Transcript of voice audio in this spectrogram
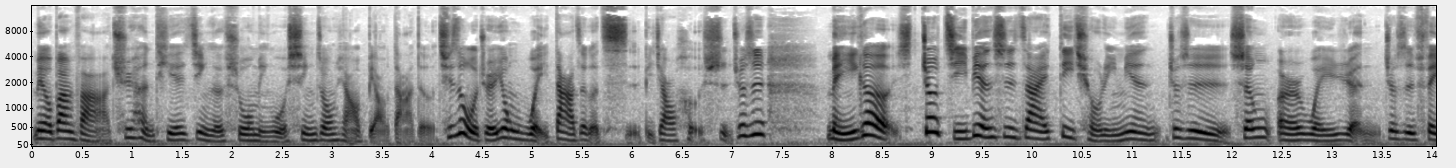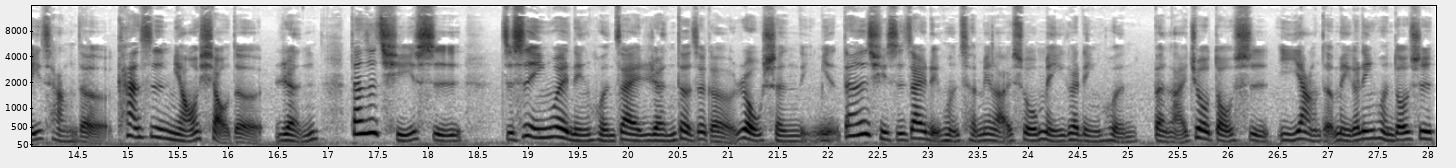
没有办法去很贴近的说明我心中想要表达的。其实我觉得用“伟大”这个词比较合适。就是每一个，就即便是在地球里面，就是生而为人，就是非常的看似渺小的人，但是其实。只是因为灵魂在人的这个肉身里面，但是其实，在灵魂层面来说，每一个灵魂本来就都是一样的，每个灵魂都是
